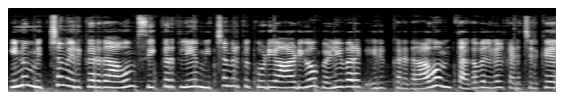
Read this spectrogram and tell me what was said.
இன்னும் மிச்சம் இருக்கிறதாவும் சீக்கிரத்திலேயே மிச்சம் இருக்கக்கூடிய ஆடியோ வெளிவர இருக்கிறதாவும் தகவல்கள் கிடைச்சிருக்கு.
